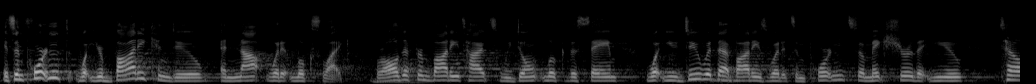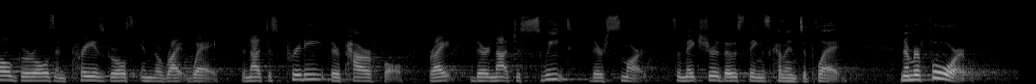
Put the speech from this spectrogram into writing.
it's important what your body can do and not what it looks like. We're all different body types. We don't look the same. What you do with that body is what it's important. So make sure that you tell girls and praise girls in the right way. They're not just pretty, they're powerful, right? They're not just sweet, they're smart. So make sure those things come into play. Number four,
